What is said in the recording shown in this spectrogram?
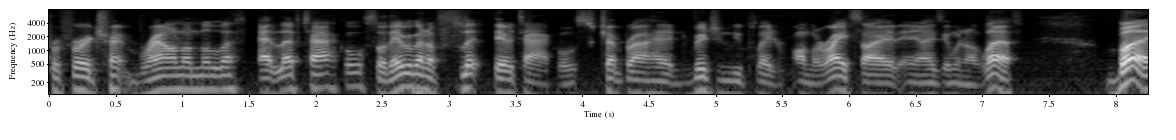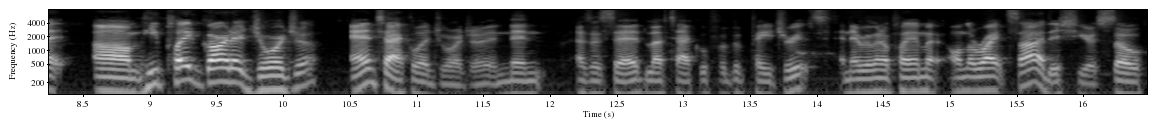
preferred Trent Brown on the left at left tackle. So they were going to flip their tackles. Trent Brown had originally played on the right side, and Isaiah went on the left. But um, he played guard at Georgia and tackle at Georgia, and then, as I said, left tackle for the Patriots, and they were going to play him on the right side this year. So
